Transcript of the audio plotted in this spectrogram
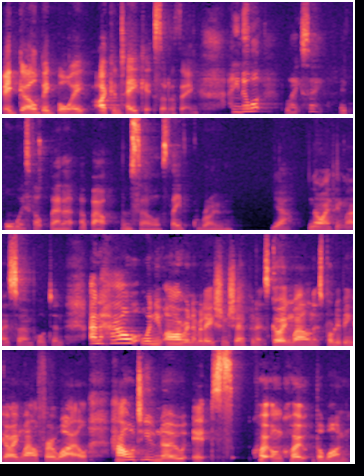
big girl, big boy, I can take it, sort of thing. And you know what? Like say, they've always felt better about themselves. They've grown. Yeah, no, I think that is so important. And how, when you are in a relationship and it's going well and it's probably been going well for a while, how do you know it's quote unquote the one?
